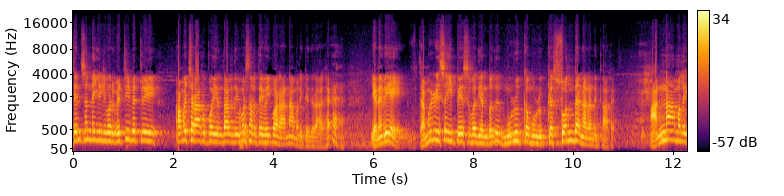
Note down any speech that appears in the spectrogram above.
தென் சென்னையில் இவர் வெற்றி பெற்று அமைச்சராக போயிருந்தால் இந்த விமர்சனத்தை வைப்பார்? அண்ணாமலைக்கு எதிராக. எனவே தமிழிசை பேசுவது என்பது முழுக்க முழுக்க சொந்த நலனுக்காக. அண்ணாமலை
